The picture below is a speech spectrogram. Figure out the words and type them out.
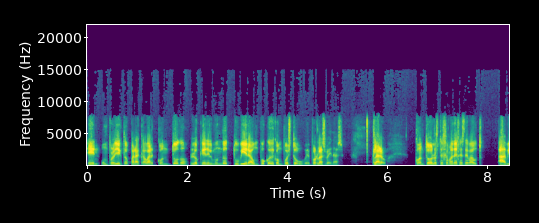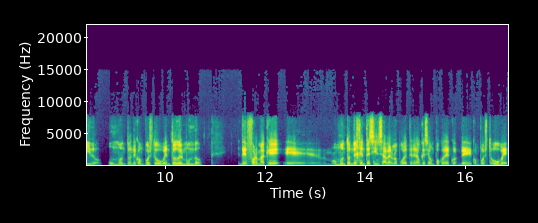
en un proyecto para acabar con todo lo que en el mundo tuviera un poco de compuesto V por las venas. Claro, con todos los tejemanejes de Baut ha habido un montón de compuesto V en todo el mundo de forma que eh, un montón de gente sin saberlo puede tener aunque sea un poco de, compuesto V,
